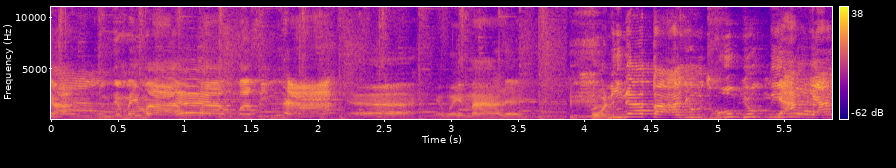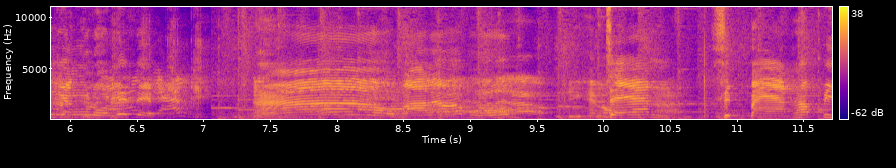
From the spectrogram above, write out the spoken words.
ยังผมยังไม่มาเออ มามาสิงหาเออยังไม่มาเลย โหนี่หน้าตา YouTube ยุคนี้ยังยังยังโหลดไม่เสร็จ อ้าว มาแล้วครับผม ทิ้งให้เราแจน 18 ครับปี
